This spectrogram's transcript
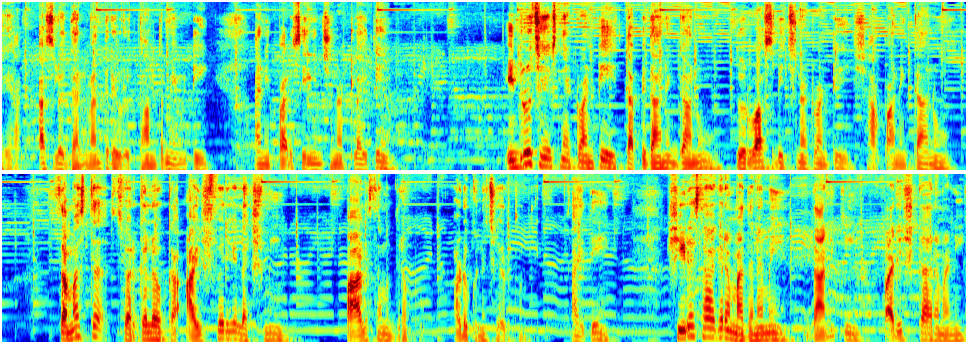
చేయాలి? అసలు ధన్వంతరి వృత్తాంతం ఏమిటి? అని పరిశీలించినట్లయితే ఇంద్రుడు చేసినటువంటి తప్పిదానికి గాను దుర్వాసుడు ఇచ్చినటువంటి శాపానికి గాను సమస్త స్వర్గలోక ఐశ్వర్య లక్ష్మి పాలసముద్రపు అడుగున చేరుతుంది. అయితే క్షీరసాగర మదనమే దానికి పరిష్కారమని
